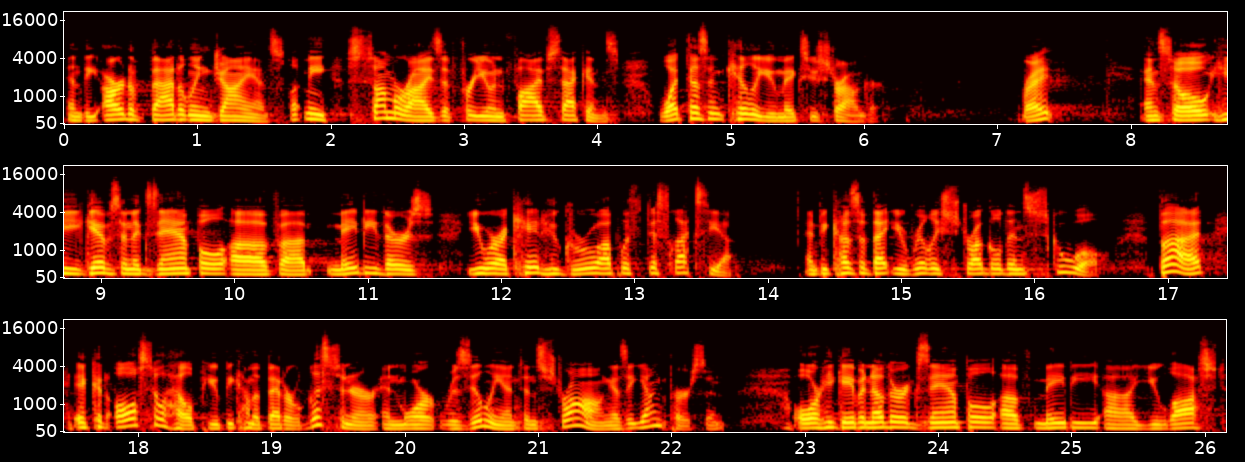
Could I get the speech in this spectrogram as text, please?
and the Art of Battling Giants. Let me summarize it for you in five seconds. What doesn't kill you makes you stronger, right? And so he gives an example of uh, maybe there's you were a kid who grew up with dyslexia, and because of that, you really struggled in school. But it could also help you become a better listener and more resilient and strong as a young person. Or he gave another example of maybe uh, you lost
